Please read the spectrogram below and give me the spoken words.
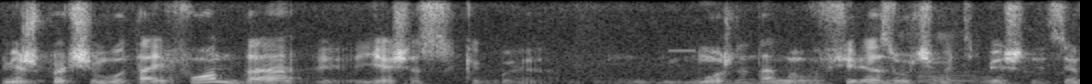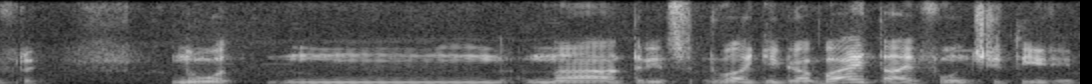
Между прочим, вот iPhone, да, я сейчас как бы, можно, да, мы в эфире озвучивать mm-hmm. бешеные цифры. Ну вот, на 32 гигабайта iPhone 4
